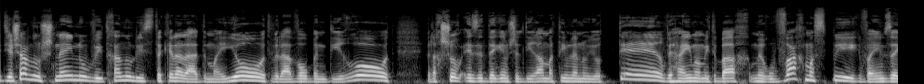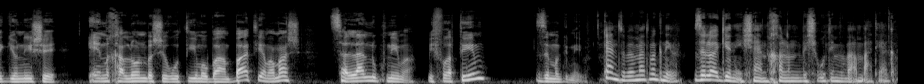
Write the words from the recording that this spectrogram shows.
התיישבנו שנינו והתחלנו להסתכל על ההדמיות ולעבור בין דירות ולחשוב איזה דגם של דירה מתאים לנו יותר והאם המטבח מרווח מספיק והאם זה הגיוני שאין חלון בשירותים או באמבטיה ממש צללנו פנימה. מפרטים זה מגניב. כן, זה באמת מגניב. זה לא הגיוני שאין חלון בשירותים ובאמבטיה אגב.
